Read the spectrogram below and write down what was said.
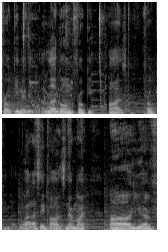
Froakie, nigga. I love going Froakie. Pause. Froakie. Why did I say pause? Never mind. Uh, you have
